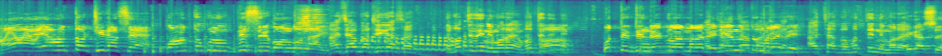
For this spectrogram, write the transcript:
হ্যাঁ এখন তো ঠিক আছে। এখন তো কোনো বিশ্রী গন্ধ নাই। আচ্ছা আব্বা ঠিক আছে। প্রতিদিনই মরে প্রতিদিনই। প্রত্যেক দিন রেগুলার মারাবে আচ্ছা, নিয়মিত আচ্ছা, মারাবে। আচ্ছা আব্বা প্রতিদিনই মরে। ঠিক আছে।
